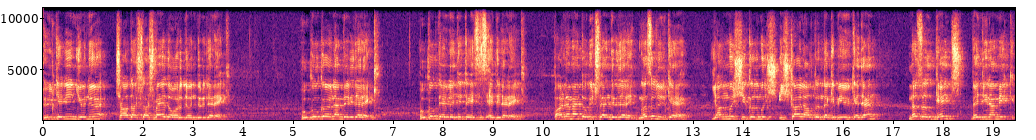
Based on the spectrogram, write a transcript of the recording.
ülkenin yönü çağdaşlaşmaya doğru döndürülerek, hukuka önem verilerek, hukuk devleti tesis edilerek, parlamento güçlendirilerek nasıl ülke yanmış, yıkılmış, işgal altındaki bir ülkeden nasıl genç ve dinamik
